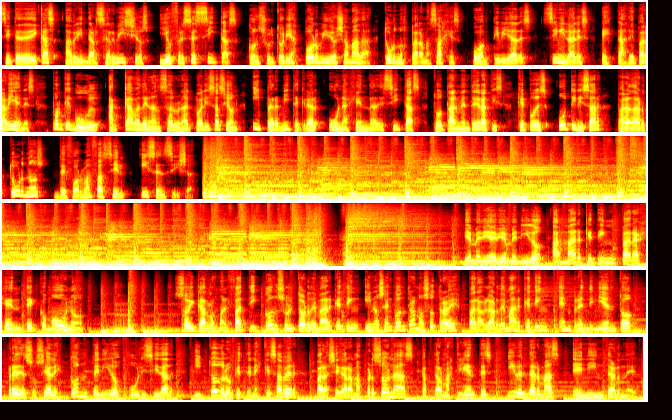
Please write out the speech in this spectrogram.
Si te dedicas a brindar servicios y ofreces citas, consultorías por videollamada, turnos para masajes o actividades similares, estás de parabienes, porque Google acaba de lanzar una actualización y permite crear una agenda de citas totalmente gratis que puedes utilizar para dar turnos de forma fácil y sencilla. Bienvenida y bienvenido a Marketing para Gente como Uno. Soy Carlos Malfatti, consultor de marketing y nos encontramos otra vez para hablar de marketing, emprendimiento, redes sociales, contenidos, publicidad y todo lo que tenés que saber para llegar a más personas, captar más clientes y vender más en Internet.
